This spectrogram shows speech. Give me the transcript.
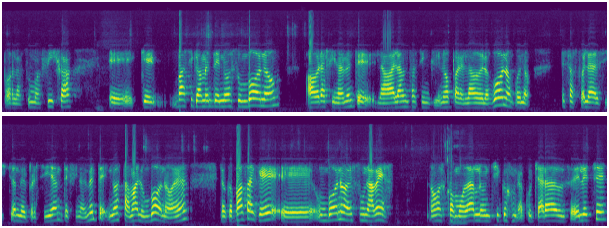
por la suma fija, eh, que básicamente no es un bono. Ahora finalmente la balanza se inclinó para el lado de los bonos. Bueno, esa fue la decisión del presidente. Finalmente no está mal un bono, ¿eh? Lo que pasa es que eh, un bono es una vez, ¿no? Es como darle a un chico una cucharada de dulce de leche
